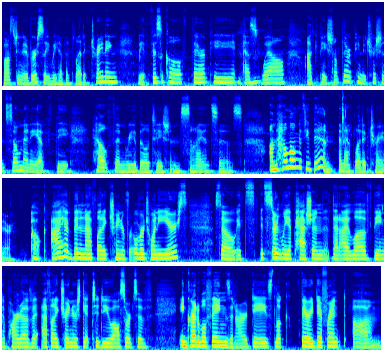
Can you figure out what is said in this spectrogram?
Boston University, we have athletic training, we have physical therapy mm-hmm. as well, occupational therapy, nutrition, so many of the health and rehabilitation sciences. Um, how long have you been an athletic trainer? Oh, I have been an athletic trainer for over 20 years. So it's it's certainly a passion that I love being a part of. Athletic trainers get to do all sorts of incredible things, and our days look very different. Um,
